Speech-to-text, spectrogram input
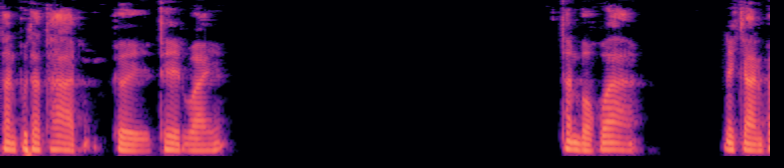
ท่านพุทธทาสเคยเทศไว้ ท่านบอกว่าในการป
